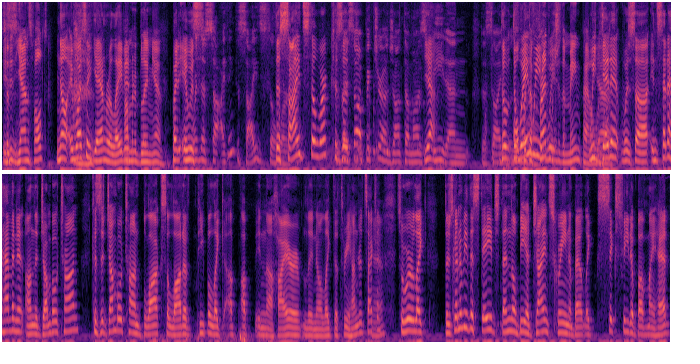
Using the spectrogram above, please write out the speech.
Is So this th- Jan's fault? no, it wasn't Yan related, I'm gonna blame Jan. but it With was the si- I think the sides still. the work. sides still work because I saw a picture on Jean Thomas' Yeah. feed and the sides. The- was- the oh, way the we- front, we- which is the main panel. we was- did it was uh, instead of having it on the jumbotron because the jumbotron blocks a lot of people like up up in the higher you know like the 300 section Yeah. so we were like there's going to be the stage then there'll be a giant screen about like six feet above my head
